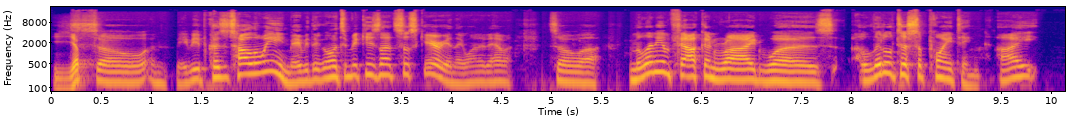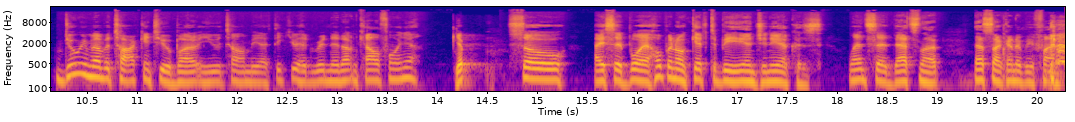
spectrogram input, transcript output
Yep. So um, maybe because it's Halloween, maybe they're going to Mickey's Not So Scary, and they wanted to have a. So uh, Millennium Falcon ride was a little disappointing. I do remember talking to you about it. You were telling me I think you had ridden it out in California. Yep. So I said, "Boy, I hope I don't get to be the engineer," because Len said that's not that's not going to be fun.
